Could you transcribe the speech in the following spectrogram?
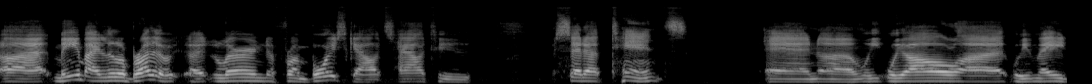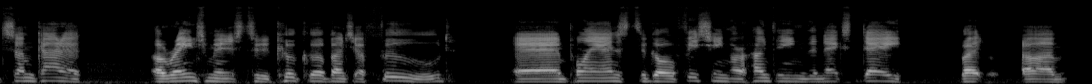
uh, me and my little brother uh, learned from Boy Scouts how to set up tents, and uh, we we all uh, we made some kind of arrangements to cook a bunch of food and plans to go fishing or hunting the next day, but um,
